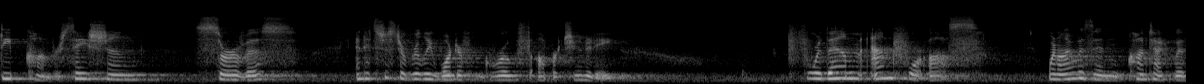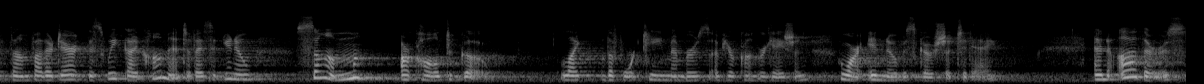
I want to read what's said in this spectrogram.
deep conversation, service, and it's just a really wonderful growth opportunity for them and for us. When I was in contact with um, Father Derek this week, I commented, I said, you know, some are called to go, like the 14 members of your congregation who are in Nova Scotia today. And others,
